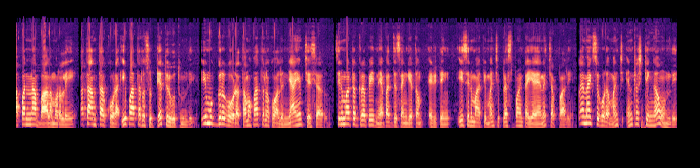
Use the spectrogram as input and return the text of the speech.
అపన్న బాలమురళి కథ అంతా కూడా ఈ పాత్రల చుట్టే తిరుగుతుంది. ఈ ముగ్గురు కూడా తమ పాత్రలకు వాళ్ళు న్యాయం చేశారు. సినిమాటోగ్రఫీ నేపథ్య సంగీతం ఎడిటింగ్ ఈ సినిమాకి మంచి ప్లస్ పాయింట్ అయ్యాయని చెప్పాలి. క్లైమాక్స్ కూడా మంచి ఇంట్రెస్టింగ్గా ఉంది.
